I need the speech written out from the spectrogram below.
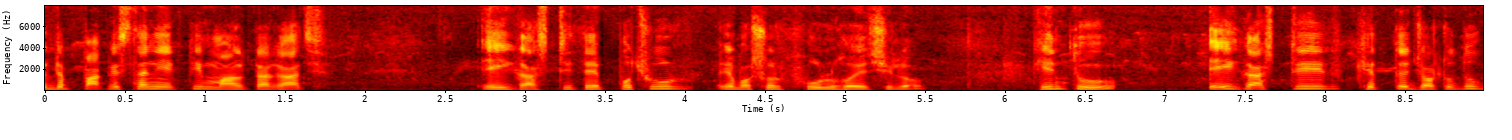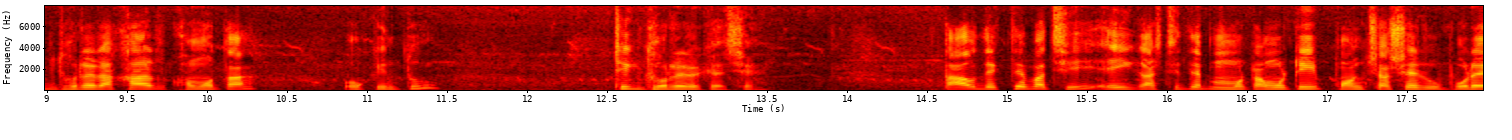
এটা পাকিস্তানি একটি মালটা গাছ। এই গাছটিতে প্রচুর এবছর ফুল হয়েছিল। কিন্তু এই গাছটির ক্ষেত্রে যতটুক ধরে রাখার ক্ষমতা ও কিন্তু ঠিক ধরে রেখেছে। তাও দেখতে পাচ্ছি এই গাছটিতে মোটামুটি পঞ্চাশের উপরে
